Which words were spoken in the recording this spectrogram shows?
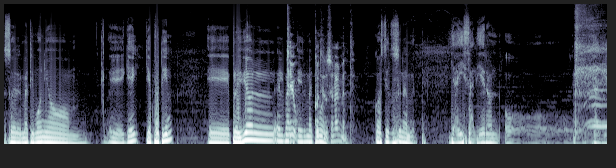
sobre el matrimonio eh, gay, que Putin prohibió el, el ma- Sí, el matrimonio constitucionalmente. constitucionalmente. Y ahí salieron. oh, salieron.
